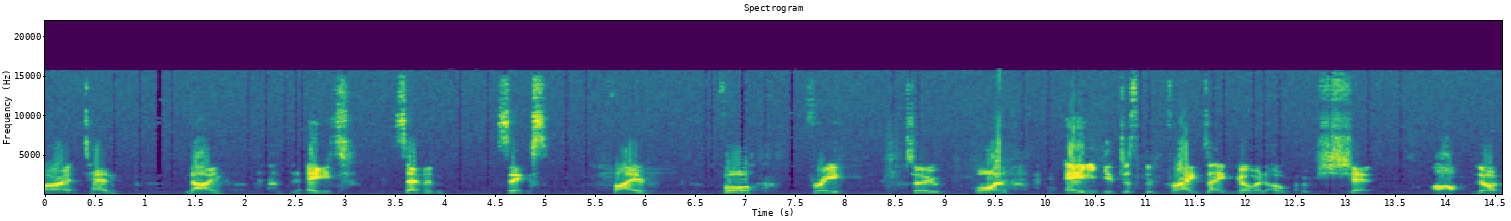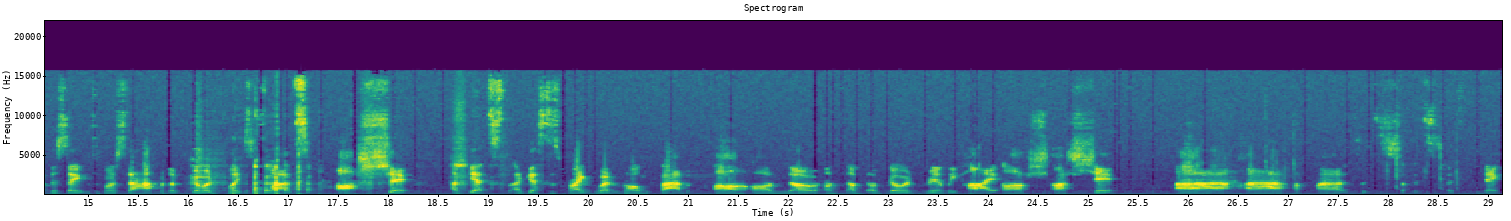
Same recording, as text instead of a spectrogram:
Alright, 10, 9, 8, 7, 6, 5, 4, 3, 2, 1. Hey, you've just been pranked. Ain't going. Oh, oh shit. Oh no, this ain't supposed to happen. I'm going places, lads. Oh shit. I guess I guess this prank went wrong, fam. Oh, oh no, I'm, I'm, I'm going really high. Oh, sh oh shit. Ah, ah, ah, Nick,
